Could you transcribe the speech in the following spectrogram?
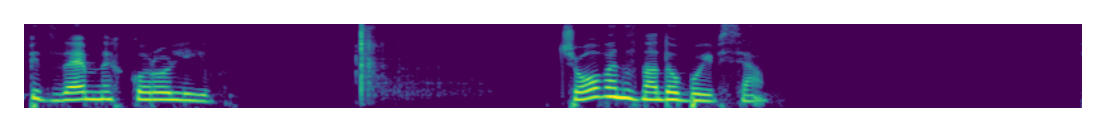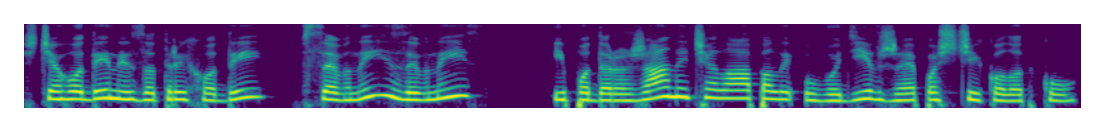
підземних королів. Човен знадобився. Ще години зо три ходи, все вниз і вниз, і подорожани чалапали у воді вже по щиколотку.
